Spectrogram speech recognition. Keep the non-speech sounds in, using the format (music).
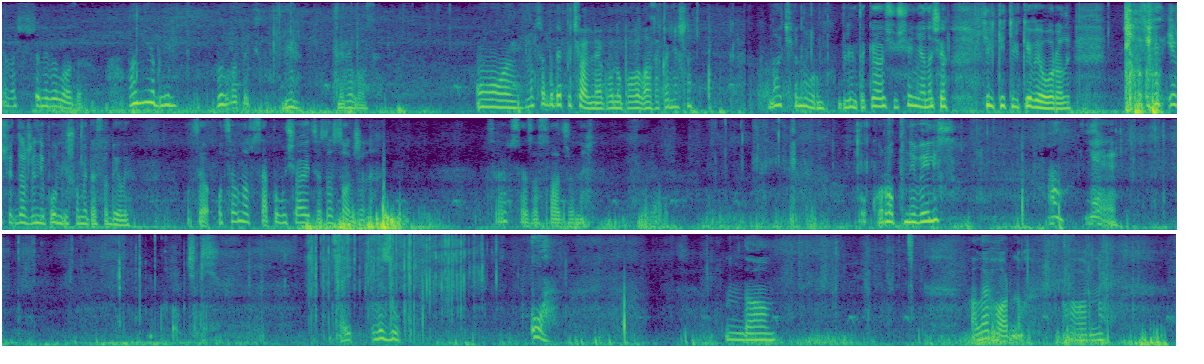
Я наче ще не вилазить. А ні, блін, вилазить. Ні, не вилазить. Ой, ну це буде печально, як воно повилазить, звісно. Наче норм. Блін, таке ощущення, наче тільки-тільки виорали. (coughs) Я щось навіть не пам'ятаю, що ми де садили. Оце, оце в нас все виходить засаджене. Це все засаджене. Окроп не виліз. О, є. Окропчики. Цей везу. О! Да. Але гарно, гарно.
